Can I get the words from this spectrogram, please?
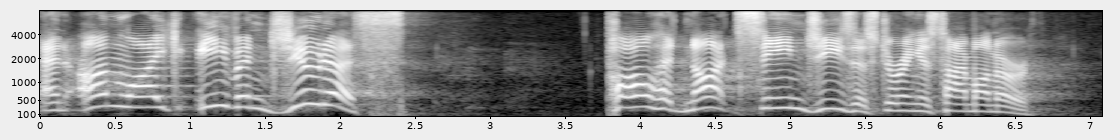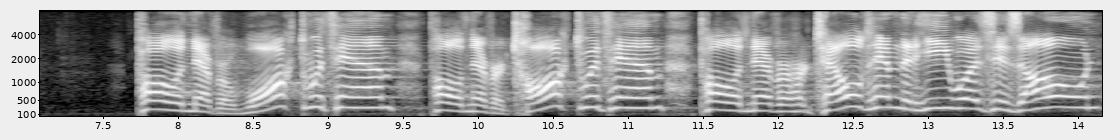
and unlike even Judas, Paul had not seen Jesus during his time on earth. Paul had never walked with him. Paul had never talked with him. Paul had never told him that he was his own.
